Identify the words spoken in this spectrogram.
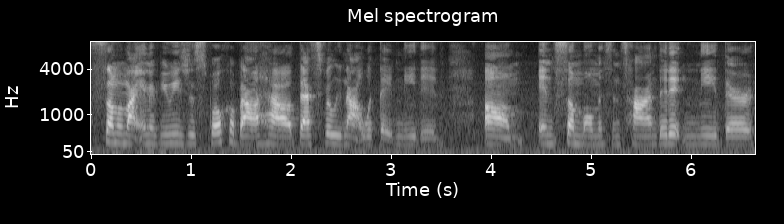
some of my interviewees just spoke about how that's really not what they needed. Um, in some moments in time, they didn't need their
